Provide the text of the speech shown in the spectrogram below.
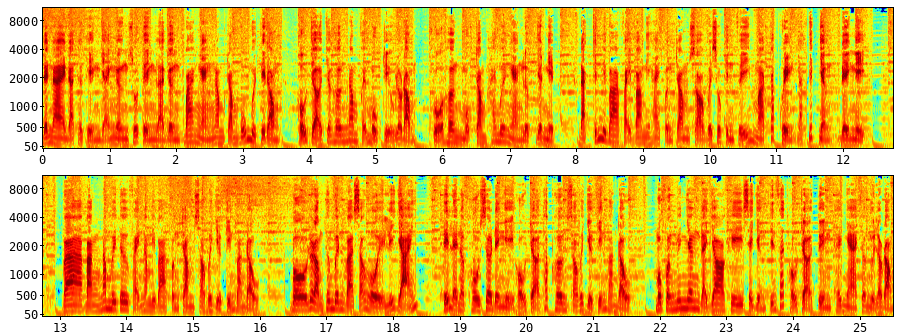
Đến nay đã thực hiện giải ngân số tiền là gần 3.540 tỷ đồng, hỗ trợ cho hơn 5,1 triệu lao động của hơn 120.000 lượt doanh nghiệp, đạt 93,32% so với số kinh phí mà cấp huyện đã tiếp nhận đề nghị và bằng 54,53% so với dự kiến ban đầu. Bộ Lao động Thương binh và Xã hội lý giải, tỷ lệ nộp hồ sơ đề nghị hỗ trợ thấp hơn so với dự kiến ban đầu. Một phần nguyên nhân là do khi xây dựng chính sách hỗ trợ tiền thuê nhà cho người lao động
